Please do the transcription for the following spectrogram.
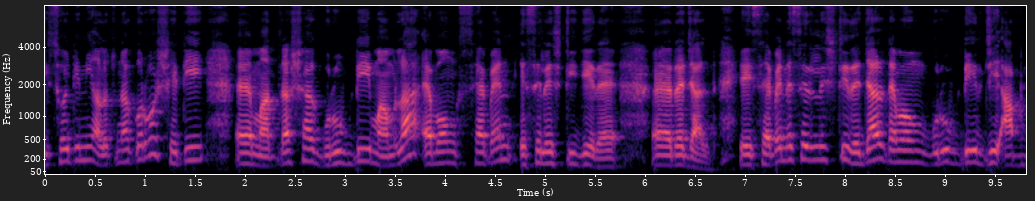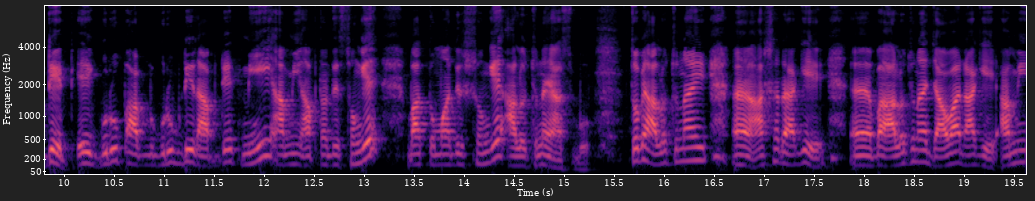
বিষয়টি নিয়ে আলোচনা করব সেটি মাদ্রাসা গ্রুপ ডি মামলা এবং সেভেন এসএলএসটি যে রেজাল্ট এই সেভেন এসএলএসটি রেজাল্ট এবং গ্রুপ ডির যে আপডেট এই গ্রুপ গ্রুপ ডির আপডেট নিয়েই আমি আপনাদের সঙ্গে বা তোমাদের সঙ্গে আলোচনায় আসব। তবে আলোচনায় আসার আগে বা আলোচনায় যাওয়ার আগে আমি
